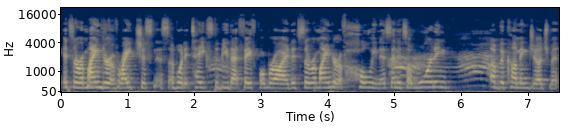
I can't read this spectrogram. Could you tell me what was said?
It's a reminder of righteousness, of what it takes to be that faithful bride. It's a reminder of holiness, and it's a warning of the coming judgment.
